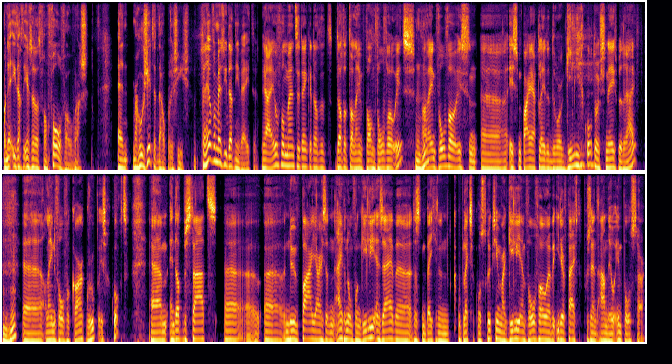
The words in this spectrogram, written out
Oh nee, ik dacht eerst dat het van Volvo was. En, maar hoe zit het nou precies? Er zijn heel veel mensen die dat niet weten. Ja, heel veel mensen denken dat het, dat het alleen van Volvo is. Mhm. Alleen Volvo is een, uh, is een paar jaar geleden door Geely gekocht, door een Chinees bedrijf. Mhm. Uh, alleen de Volvo Car Group is gekocht. Um, en dat bestaat uh, nu een paar jaar is dat een eigendom van Geely. En zij hebben, dat is een beetje een complexe constructie, maar Geely en Volvo hebben ieder 50% aandeel in Polestar.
